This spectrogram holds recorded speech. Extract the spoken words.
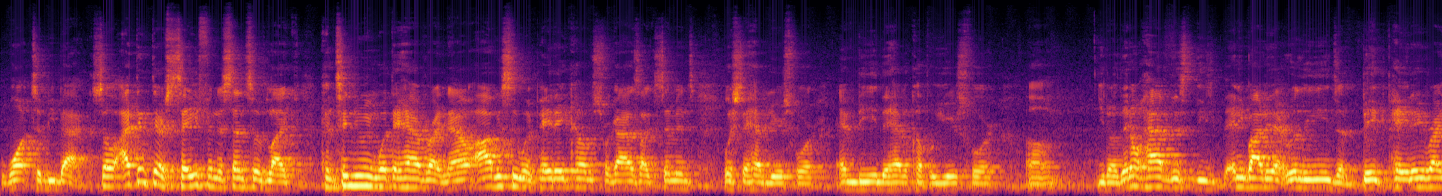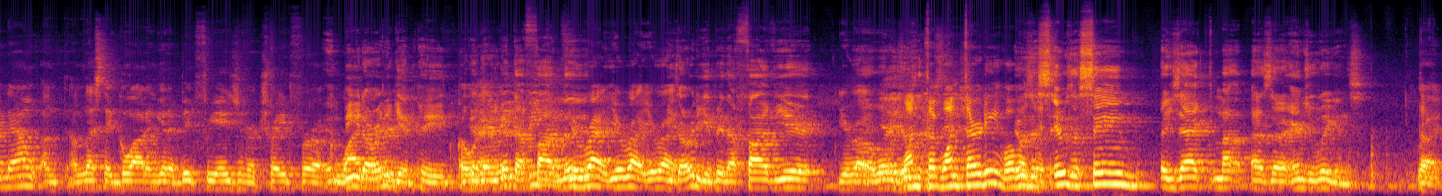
want to be back. So I think they're safe in the sense of like continuing what they have right now. Obviously, when payday comes for guys like Simmons, which they have years for, Embiid, they have a couple years for. Um, you know, they don't have this these, anybody that really needs a big payday right now, un, unless they go out and get a big free agent or trade for a. Embiid already getting paid. Oh, then get that five million. You're right. You're right. You're right. He's already getting paid that five year. You're right. Uh, what Yeah, was it? One th- one thirty. What It was, was, it? the- it was the same exact amount as uh, Andrew Wiggins. right.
